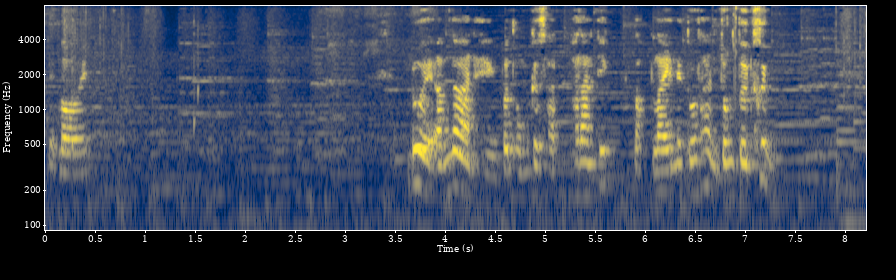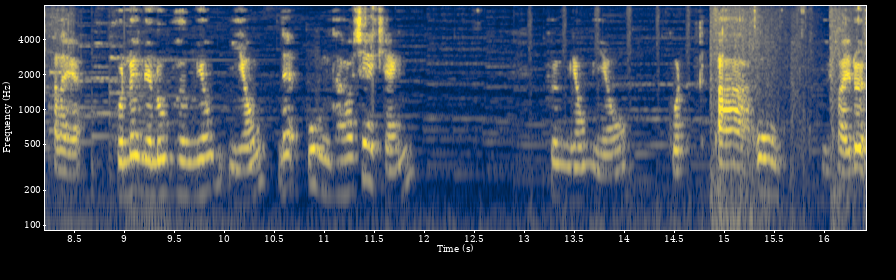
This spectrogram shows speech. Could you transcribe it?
เรียบร้อย ด้วยอำนาจแห่งปฐมกษัตริย์ พลังที่หลับไหลในตัวท่านจงตื่นขึ้น อะไรอะคุณได้เรียนรู้เพิงเหมียวเหมียว และอุ้มเท้าแช่แข็ง เพิงเหมียวเหมียวกดอาอุ้มมีไฟด้วย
